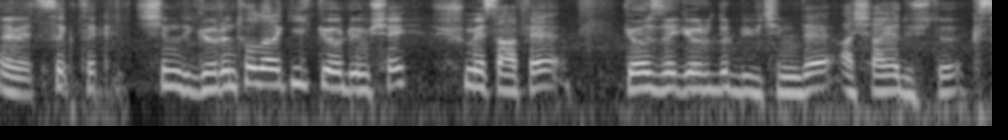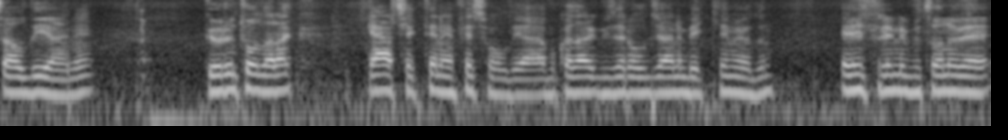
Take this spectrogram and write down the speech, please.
Evet sıktık. Şimdi görüntü olarak ilk gördüğüm şey şu mesafe gözle görülür bir biçimde aşağıya düştü. Kısaldı yani. Görüntü olarak gerçekten enfes oldu ya. Bu kadar güzel olacağını beklemiyordum. El freni butonu ve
